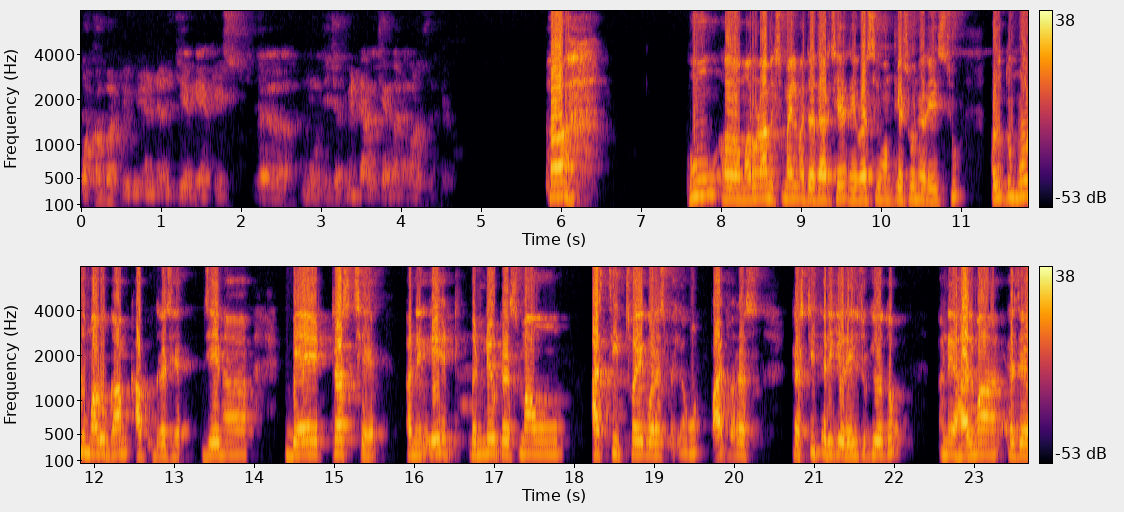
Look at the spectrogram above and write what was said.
વકફ ટ્રિબ્યુનલ અંદર જે બે કેસનું જે જજમેન્ટ આવ્યું છે એમાં તમારું શું હું મારું નામ ઇસ્માઇલ મતદાર છે રહેવાસી અંકલેશ્વરનો રહીશ છું. પરંતુ મૂળ મારું ગામ કાપોદ્રા છે જેના બે ટ્રસ્ટ છે અને એ બંને ટ્રસ્ટમાં હું આજથી છ એક વર્ષ પહેલા હું પાંચ વર્ષ ટ્રસ્ટી તરીકે રહી ચૂક્યો હતો અને હાલમાં એઝ એ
